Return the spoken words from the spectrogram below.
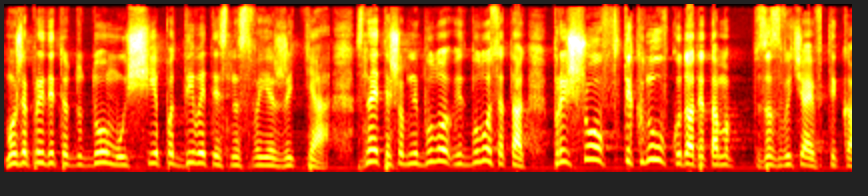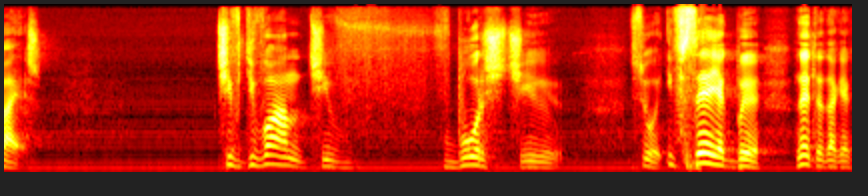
може прийдете додому і ще подивитесь на своє життя. Знаєте, щоб не було, відбулося так: прийшов, втикнув, куди ти там зазвичай втикаєш. Чи в диван, чи в борщ, чи все. І все, якби, знаєте, так як.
